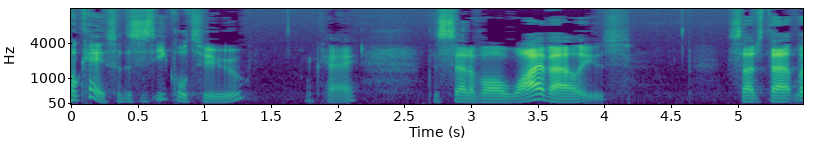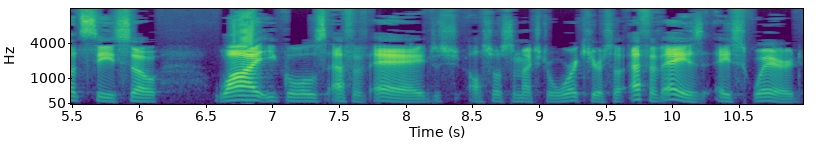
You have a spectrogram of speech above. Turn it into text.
Okay, so this is equal to, okay, the set of all y values, such that, let's see, so y equals f of a, just I'll show some extra work here. So f of a is a squared.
